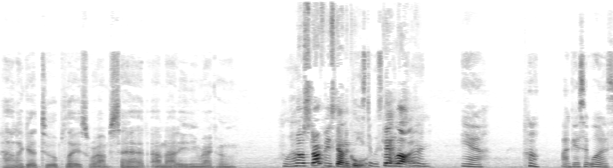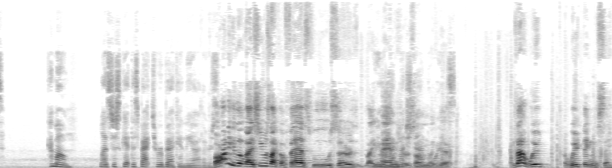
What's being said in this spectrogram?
How'd I get to a place where I'm sad I'm not eating raccoon? Well, You know, Scarface kind of cool. it was Can't lie. fun. Yeah. Huh. I guess it was. Come on. Let's just get this back to Rebecca and the others. Bonnie looked like she was like a fast food service, like We manager or something to like that. Waste. Is that weird? A weird thing to say?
